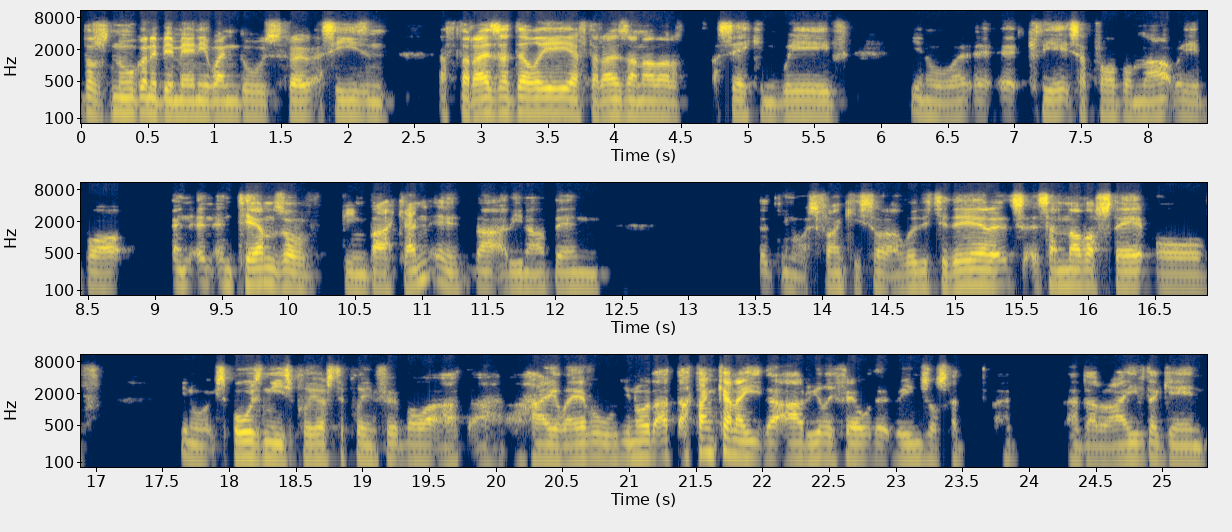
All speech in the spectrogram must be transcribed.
there's not going to be many windows throughout a season. If there is a delay, if there is another a second wave, you know, it, it creates a problem that way. But in, in, in terms of being back into that arena, then you know, as Frankie sort of alluded to there, it's it's another step of you know exposing these players to playing football at a, a high level. You know, I, I, think a night that I really felt that Rangers had had, had arrived again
